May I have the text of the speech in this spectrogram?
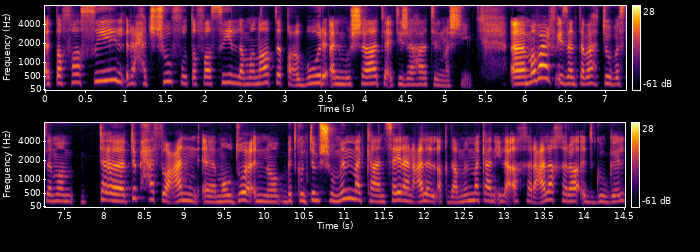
التفاصيل رح تشوفوا تفاصيل لمناطق عبور المشاة لاتجاهات المشي. آه ما بعرف إذا انتبهتوا بس لما بتبحثوا عن آه، موضوع إنه بدكم تمشوا من مكان سيرا على الأقدام من مكان إلى آخر على خرائط جوجل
